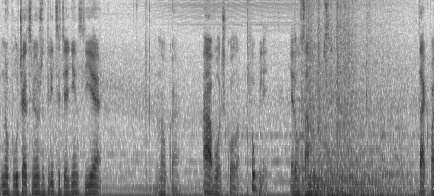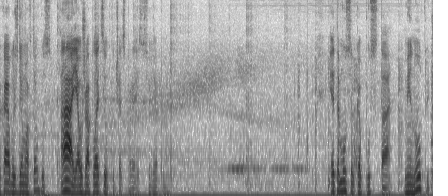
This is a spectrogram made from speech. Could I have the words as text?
ну, получается, мне нужно 31 Е. Ну-ка. А, вот школа. Фу, блядь. Я думал, сам буду писать. Так, пока мы ждем автобус. А, я уже оплатил, получается, проезд. Все, я понял. Эта мусорка пуста. Минуточку.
